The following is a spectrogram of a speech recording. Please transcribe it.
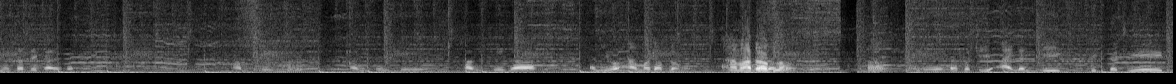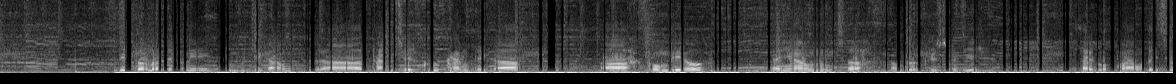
नेता देखाएको अनि यो आमा डब्लङ आमा डब्लङ यतापट्टि island peak peak thirty eight बुचे गाउँ र थामसेरकु खान्तेगा कोङ्गे हो र यहाँ हुनुहुन्छ हाम्रो कृष्णजी साइडवकमा आउँदैछु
